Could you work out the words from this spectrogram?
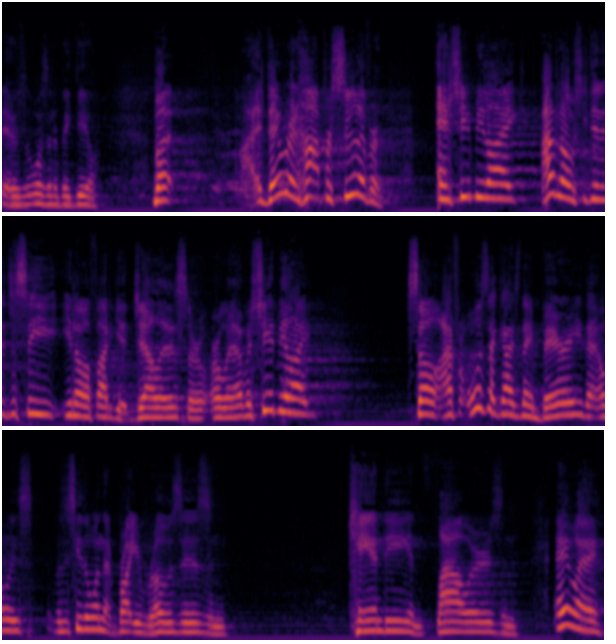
it, was, it wasn't a big deal, but I, they were in hot pursuit of her. And she'd be like, I don't know if she did it to see, you know, if I'd get jealous or, or whatever. She'd be like, so I, what was that guy's name? Barry? That always, was he the one that brought you roses and candy and flowers? And anyway,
